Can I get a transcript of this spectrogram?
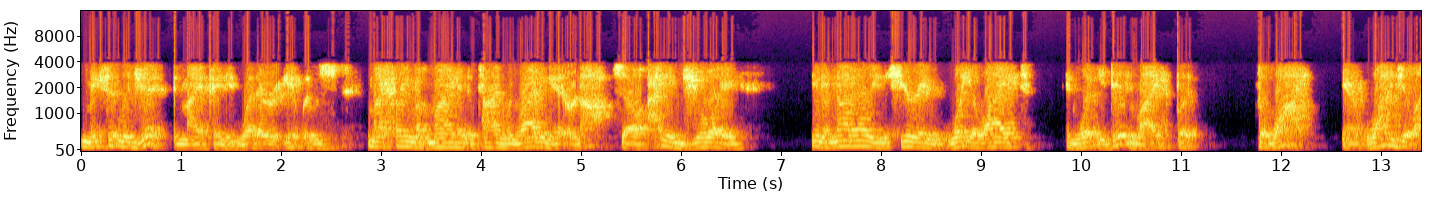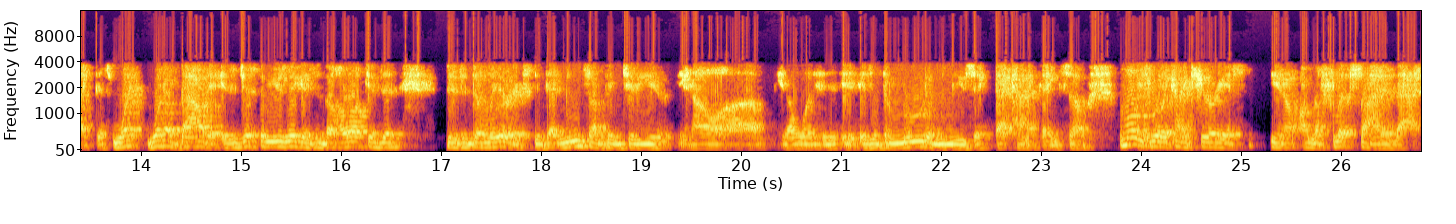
makes it legit, in my opinion, whether it was my frame of mind at the time when writing it or not. So I enjoy, you know, not only hearing what you liked and what you didn't like, but the why. You know, why did you like this? What what about it? Is it just the music? Is it the hook? Is it is it the lyrics? Did that mean something to you? You know, uh, you know, what is, is it the mood of the music? That kind of thing. So I'm always really kind of curious. You know, on the flip side of that,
